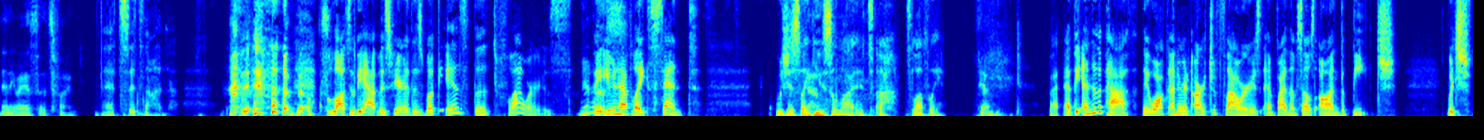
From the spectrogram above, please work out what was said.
Anyways, it's fine. It's it's not. No. Lots of the atmosphere of this book is the flowers. Yeah. They even have like scent, which is like Yeah. used a lot. It's uh, it's lovely. Yeah. But at the end of the path, they walk under an arch of flowers and find themselves on the beach, which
